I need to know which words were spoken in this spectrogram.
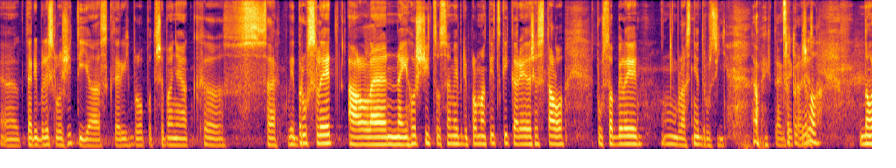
eh, které byly složitý a z kterých bylo potřeba nějak eh, se vybruslit, ale nejhorší, co se mi v diplomatické kariéře stalo, působili hm, vlastně druzí, abych tak co řekla. To bylo? Že, No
